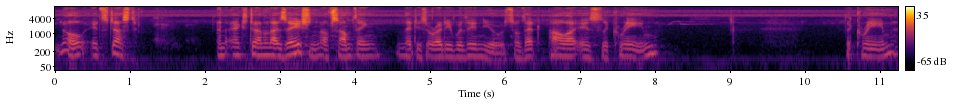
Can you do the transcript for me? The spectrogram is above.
No, it's just an externalization of something that is already within you. So that power is the cream. The cream.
